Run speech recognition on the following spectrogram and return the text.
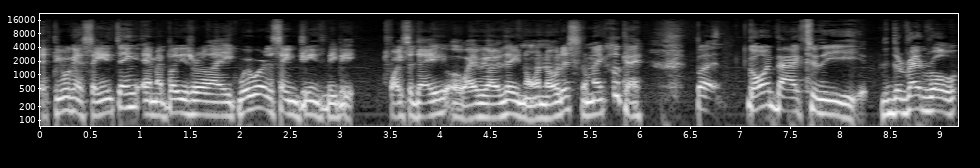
If people are gonna say anything, and my buddies were like, we wear the same jeans maybe twice a day or every other day. No one noticed. I'm like, okay, but going back to the the red row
